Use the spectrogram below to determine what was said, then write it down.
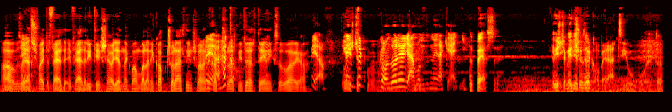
a, az olyan fajta felde, felderítése, hogy ennek van valami kapcsolat, nincs valami Ja, hát- kapcsolat, mi történik, szóval, ja. Ja, Én én is csak... csak gondolni, hogy elmondani neki ennyi. Hát persze. Én is csak is egyet... ezek aberrációk voltak.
